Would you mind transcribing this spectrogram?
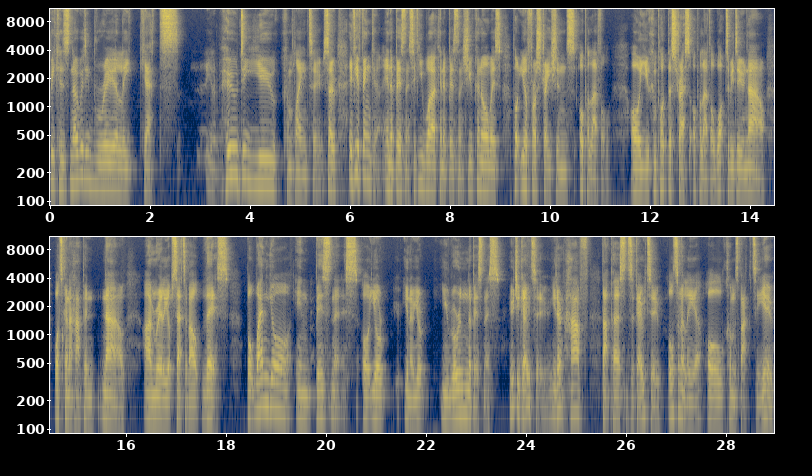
because nobody really gets. You know, who do you complain to? So, if you think in a business, if you work in a business, you can always put your frustrations up a level, or you can put the stress up a level. What do we do now? What's going to happen now? I'm really upset about this but when you're in business or you're, you know, you're you run the business, who do you go to? You don't have that person to go to. Ultimately, it all comes back to you.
